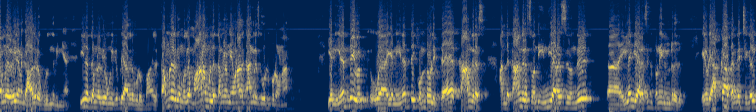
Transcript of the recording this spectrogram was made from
தமிழர்கள் எனக்கு ஆதரவு கொடுங்குறீங்க. ஈழ தமிழர்கள் உங்களுக்கு எப்படி ஆதரவு கொடுப்பான் இல்ல தமிழர்கள் முதல்ல மானம் உள்ள தமிழன் எவனாவது காங்கிரஸ் ஓட்டு போடுவானா? என் இனத்தை என் இனத்தை கொன்றொழித்த காங்கிரஸ் அந்த காங்கிரஸ் வந்து இந்திய அரசு வந்து ஆஹ், இலங்கை அரசுக்கு துணை நின்றது. என்னுடைய அக்கா தங்கச்சிகள்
